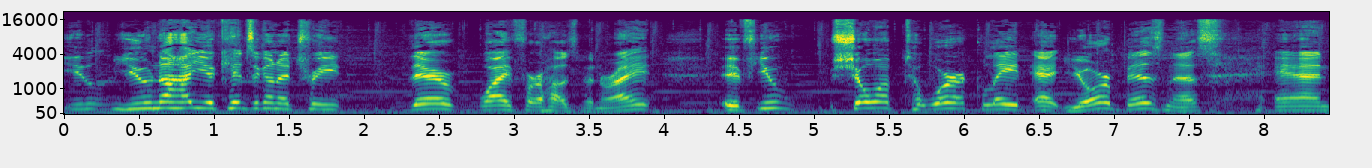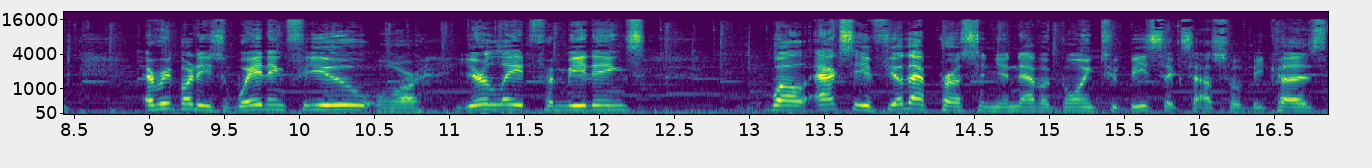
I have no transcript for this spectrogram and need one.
you, you know how your kids are going to treat their wife or husband, right? If you show up to work late at your business and everybody's waiting for you or you're late for meetings, well, actually, if you're that person, you're never going to be successful because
